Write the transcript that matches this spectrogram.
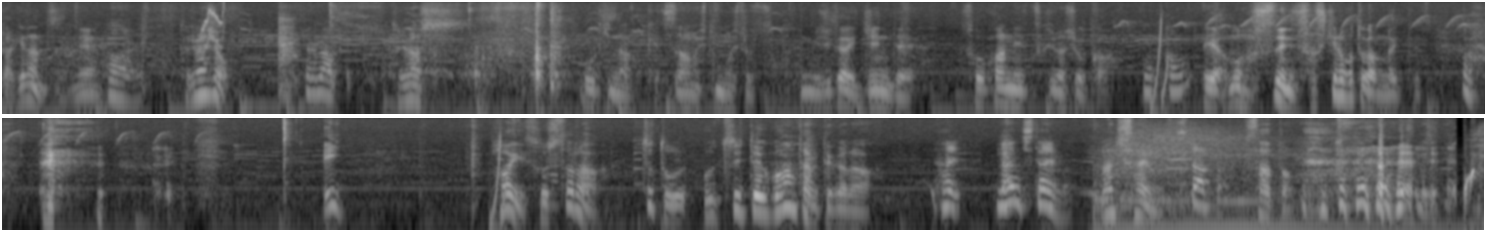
だけなんですよね。はい。取りましょう。それます取ります。大きな決断をもう一つ短い陣で壮観に作りましょうか。いやもうすでにサスケのこと考えてる。えい。はいそしたらちょっと落ち着いてご飯食べてから。はい。ランチタイム。ランチタイム。スタート。スタート。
